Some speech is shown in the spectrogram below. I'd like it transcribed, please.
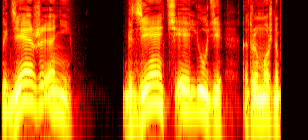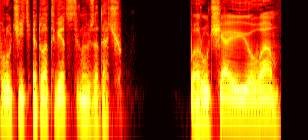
Где же они? Где те люди, которым можно поручить эту ответственную задачу? Поручаю ее вам,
